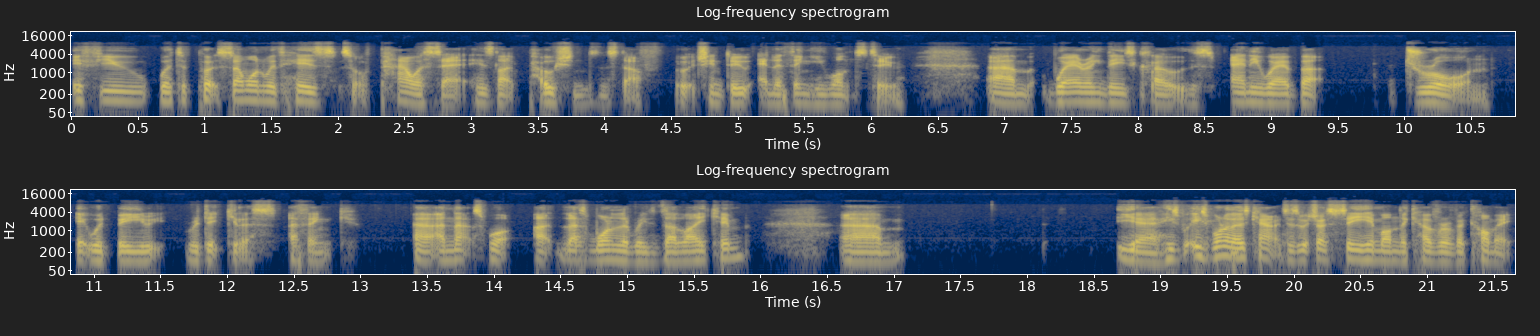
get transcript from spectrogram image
if you were to put someone with his sort of power set, his like potions and stuff, which can do anything he wants to, um, wearing these clothes anywhere but drawn, it would be ridiculous. I think, uh, and that's what uh, that's one of the reasons I like him. Um, yeah, he's he's one of those characters which I see him on the cover of a comic.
